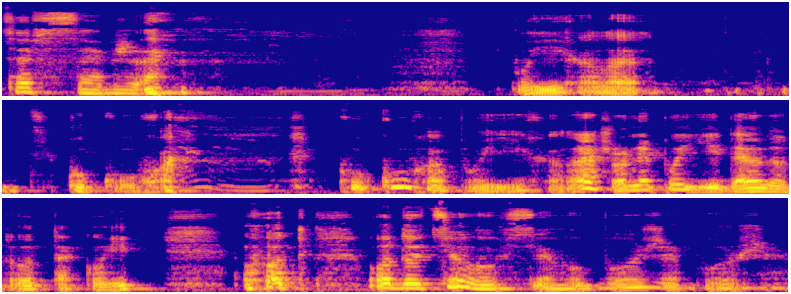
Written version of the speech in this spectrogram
це все вже. Поїхала кукуха. Кукуха поїхала. А що не поїде от, от такої, от, от до цього всього. Боже, Боже,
